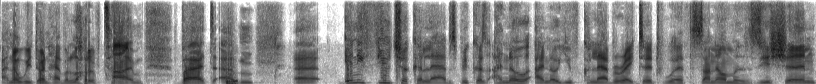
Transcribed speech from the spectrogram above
I know we don't have a lot of time, but um, uh, any future collabs? Because I know I know you've collaborated with Sun El Musician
